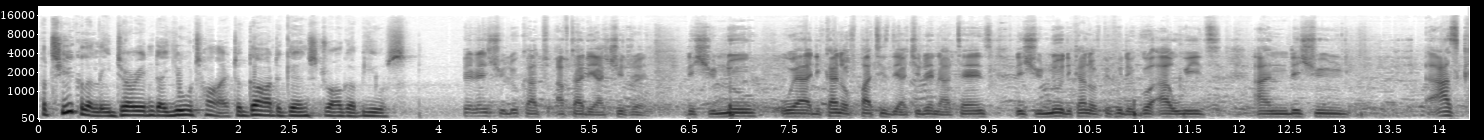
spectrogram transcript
particularly during the Yuletide, to guard against drug abuse. Parents should look at after their children. They should know where the kind of parties their children attend. They should know the kind of people they go out with, and they should ask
